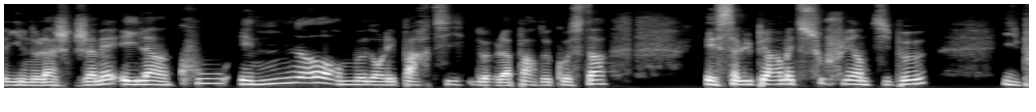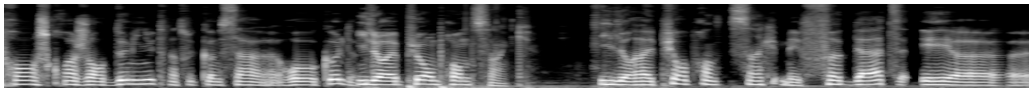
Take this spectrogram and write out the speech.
il ne lâche jamais et il a un coup énorme dans les parties de la part de Costa et ça lui permet de souffler un petit peu. Il prend, je crois, genre deux minutes, un truc comme ça, euh, cold. Il aurait pu en prendre cinq. Il aurait pu en prendre cinq, mais fuck that. Et, euh,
